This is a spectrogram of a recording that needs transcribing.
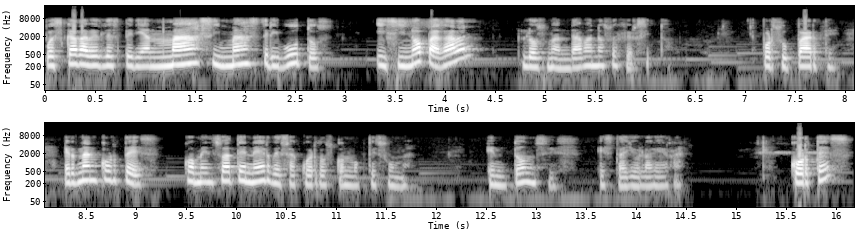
pues cada vez les pedían más y más tributos y si no pagaban, los mandaban a su ejército. Por su parte, Hernán Cortés comenzó a tener desacuerdos con Moctezuma. Entonces estalló la guerra. Cortés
